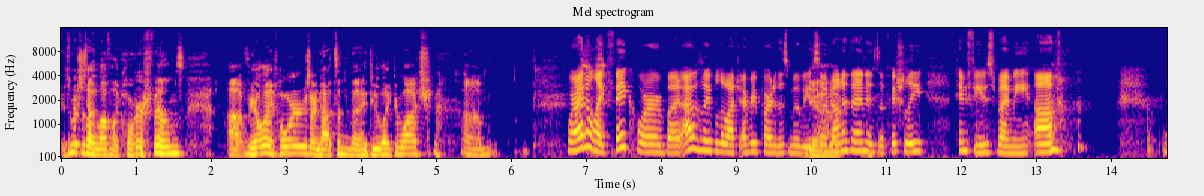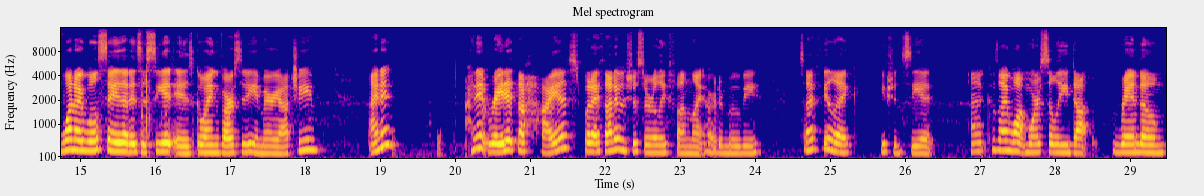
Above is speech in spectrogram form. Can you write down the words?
as much as I love like horror films. Uh, real life horrors are not something that I do like to watch. Um, Where I don't like fake horror, but I was able to watch every part of this movie, so Jonathan is officially confused by me. Um, one I will say that is a see it is going varsity and mariachi. I didn't I didn't rate it the highest, but I thought it was just a really fun, lighthearted movie. So I feel like you should see it because I want more silly, doc- random,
